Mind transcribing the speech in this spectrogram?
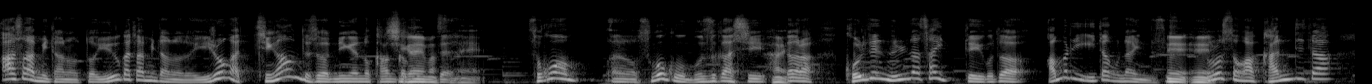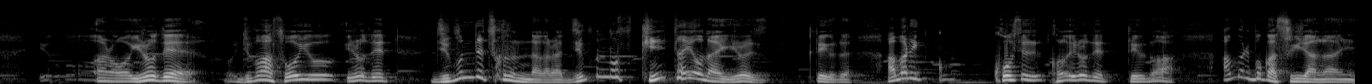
朝見たのと夕方見たので色が違うんですよ人間の感覚って。違いますね。そこはあのすごく難しい、はい。だからこれで塗りなさいっていうことはあんまり言いたくないんですええ。その人が感じたあの色で自分はそういう色で自分で作るんだから自分の気に入ったような色ですっていうことであまりここうしてこの色でっていうのはあんまり僕は好きじゃない、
